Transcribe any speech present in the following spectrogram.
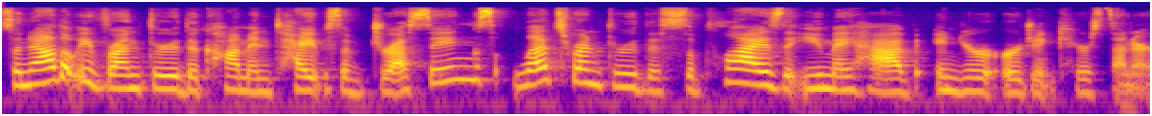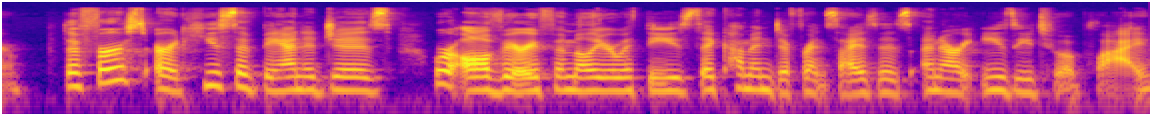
So now that we've run through the common types of dressings, let's run through the supplies that you may have in your urgent care center. The first are adhesive bandages. We're all very familiar with these. They come in different sizes and are easy to apply.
